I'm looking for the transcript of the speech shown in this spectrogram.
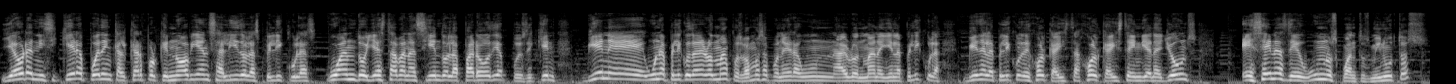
Y ahora ni siquiera pueden calcar porque no habían salido las películas cuando ya estaban haciendo la parodia, pues de quién viene una película de Iron Man, pues vamos a poner a un Iron Man ahí en la película. Viene la película de Hulk, ahí está Hulk, ahí está Indiana Jones. Escenas de unos cuantos minutos,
